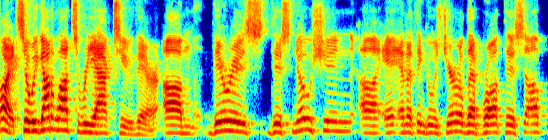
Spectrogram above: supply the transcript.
All right, so we got a lot to react to there. Um, there is this notion, uh, and, and, I think it was Gerald that brought this up,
